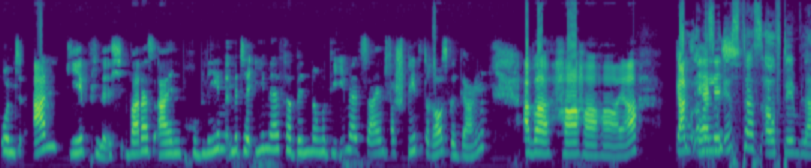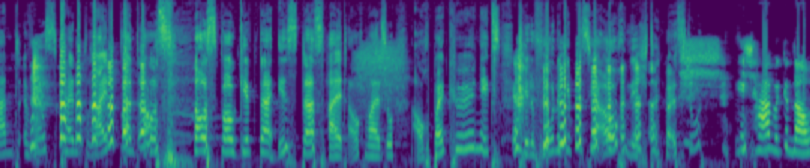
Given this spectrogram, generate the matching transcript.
Und angeblich war das ein Problem mit der E-Mail-Verbindung und die E-Mails seien verspätet rausgegangen. Aber hahaha, ha, ha, ja. Ganz du, ehrlich. so ist das auf dem Land, wo es keinen Breitbandausbau gibt, da ist das halt auch mal so. Auch bei Königs. Telefone gibt es ja auch nicht, weißt du? Ich habe, genau,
